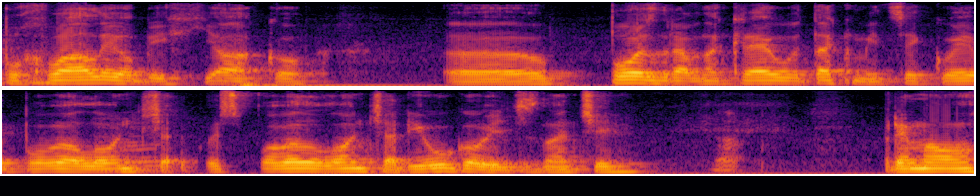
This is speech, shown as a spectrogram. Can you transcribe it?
pohvalio bih jako e, pozdrav na kraju utakmice koje je poveo Lončar, koji su poveli Lončar i Ugović, znači prema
